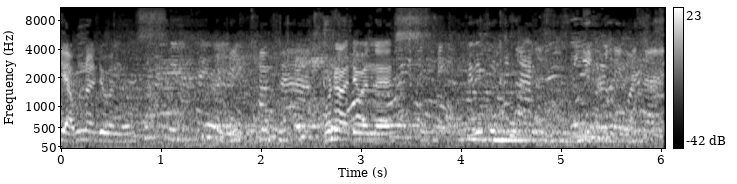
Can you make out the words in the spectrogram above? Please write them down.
Yeah, we're not doing this. We're not doing this. Maybe if we come back really early one day.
